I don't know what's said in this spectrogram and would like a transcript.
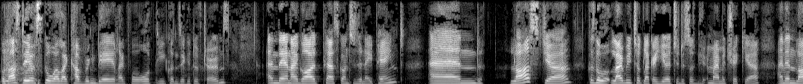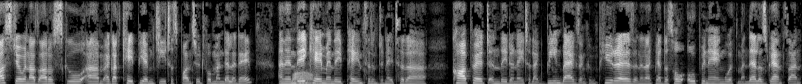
the last day of school I was like covering day, like for all three consecutive terms. And then I got Plascon to donate paint and last year, because the library took like a year to do so my matric year, and then last year when I was out of school, um, I got KPMG to sponsor it for Mandela Day, and then they came and they painted and donated a carpet, and they donated like bean bags and computers, and then like we had this whole opening with Mandela's grandson,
